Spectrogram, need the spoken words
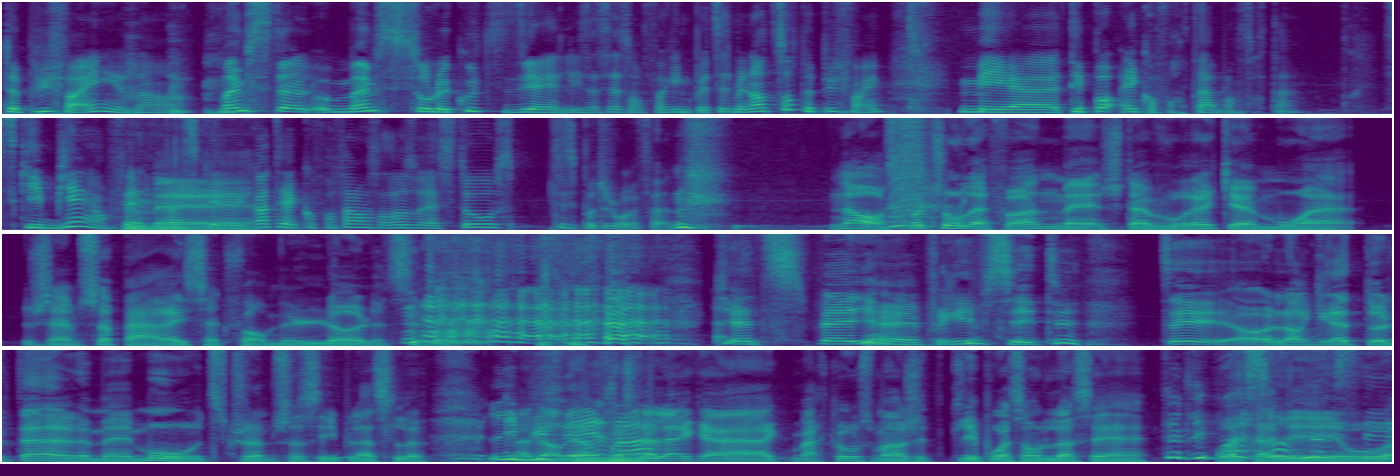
t'as plus faim, genre. Même si, même si sur le coup tu dis Hey, les assiettes sont fucking petites, mais non, tu sors, t'as plus faim. Mais euh, t'es pas inconfortable en sortant. Ce qui est bien en fait, Mais- parce que quand t'es inconfortable en sortant du resto, c'est pas toujours le fun. Non, c'est pas toujours le fun, mais je t'avouerais que moi, j'aime ça pareil, cette formule-là. Là, tu sais, de- que tu payes un prix, pis c'est tout. Tu sais, on le regrette tout le temps, là, mais maudit que j'aime ça, ces places-là. Les La dernière buffets, fois, j'étais allé avec, avec Marcos manger tous les poissons de l'océan. toutes les On est poissons. allé là, au,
